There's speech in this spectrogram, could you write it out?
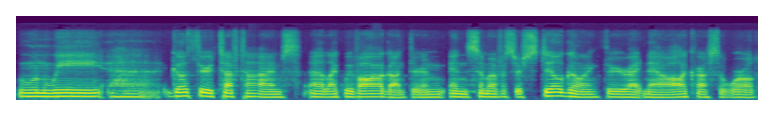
when we uh, go through tough times, uh, like we've all gone through, and, and some of us are still going through right now, all across the world,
